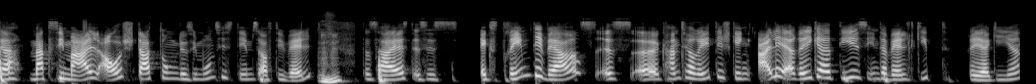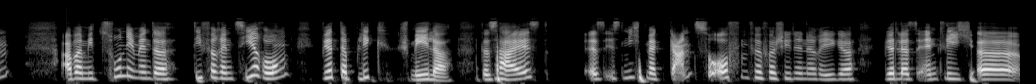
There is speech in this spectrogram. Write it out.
der Maximalausstattung des Immunsystems auf die Welt. Mhm. Das heißt, es ist extrem divers. Es äh, kann theoretisch gegen alle Erreger, die es in der Welt gibt, reagieren. Aber mit zunehmender Differenzierung wird der Blick schmäler. Das heißt, es ist nicht mehr ganz so offen für verschiedene Erreger, wird letztendlich äh,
